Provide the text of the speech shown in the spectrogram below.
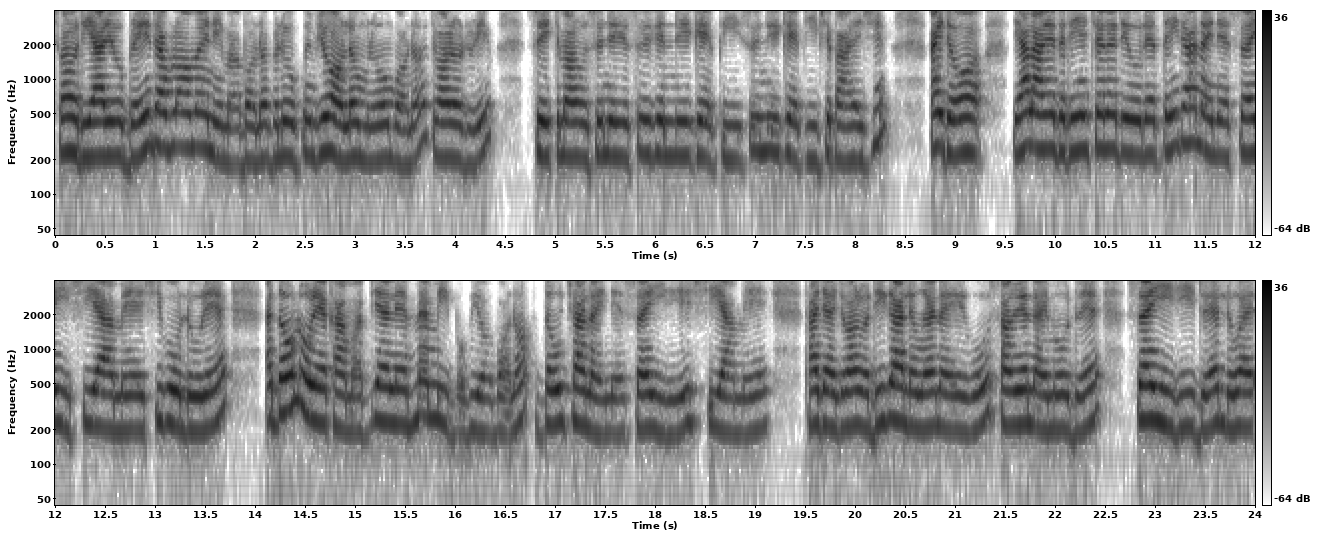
ကျွန်တော်တို့ဒီဟာတွေကို brain development နေမှာပေါ့နော်ဘယ်လိုပွင့်ပြောအောင်လုပ်မလို့ပေါ့နော်ကျွန်တော်တို့တွေဆွေးကျွန်တော်တို့ဆွေးနွေးဆွေးနွေးခဲ့ပြီးဆွေးနွေးခဲ့ပြီးဖြစ်ပါတယ်ရှင်အဲ့တော့ရလာတဲ့သတင်းအချက်လက်တွေကိုလည်းသိမ်းထားနိုင်တဲ့စွမ်းရည်ရှိရမယ်ရှိဖို့လိုတယ်အသုံးလိုတဲ့အခါမှာပြန်လဲမှတ်မိပို့ပြီးတော့ပေါ့နော်အသုံးချနိုင်တဲ့စွမ်းရည်တွေရှိရမယ်ဒါကြောင့်ကျွန်တော်တို့အဓိကလုပ်ငန်းတွေကိုဆောင်ရွက်နိုင်မှုအတွက်စွမ်းရည်ကြီးအတွက်လိုအပ်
